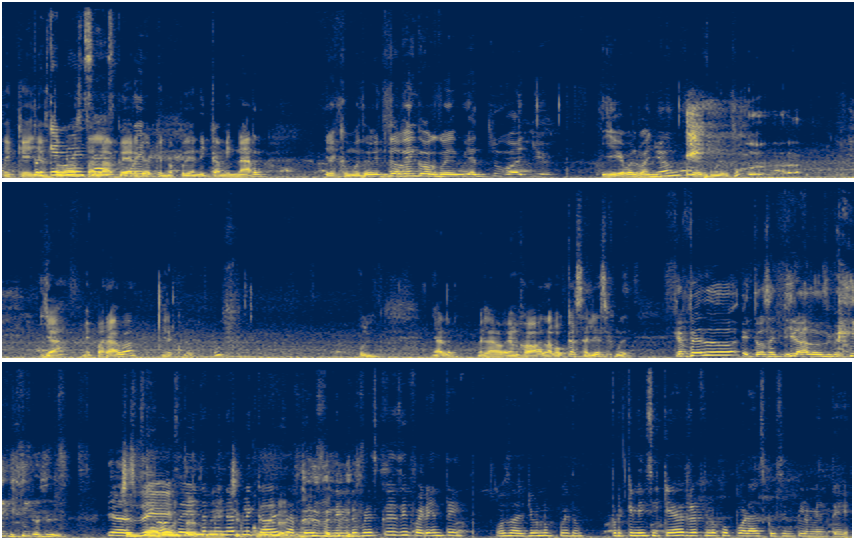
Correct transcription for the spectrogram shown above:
De que ya estaba no hasta la asco, verga, güey. que no podía ni caminar. Y era como de, ahorita vengo, güey, voy a tu baño. Y llegaba al baño, y era como de, ya, me paraba, y era como de, uff. Cool. Ya lo- me la me enjuagaba la boca, salía así como de, ¿qué pedo? Y todos ahí tirados, güey. Y yo así, Ya sé. O sea, yo también he aplicado esa, pero con el refresco es diferente. O sea, yo no puedo. Porque ni siquiera es reflujo por asco, simplemente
